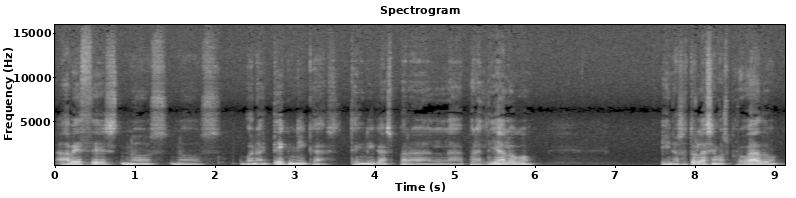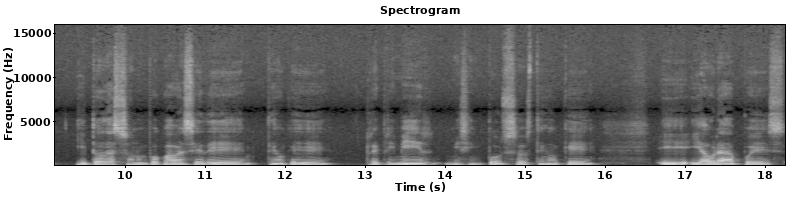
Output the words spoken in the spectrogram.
a veces nos, nos bueno, hay técnicas, técnicas para, para el diálogo y nosotros las hemos probado y todas son un poco a base de tengo que reprimir mis impulsos, tengo que... Y, y, ahora pues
